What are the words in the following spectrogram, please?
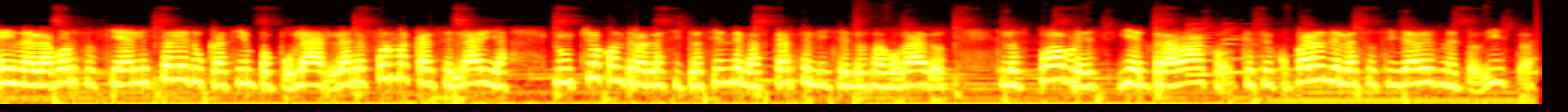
En la labor social está la educación popular, la reforma carcelaria, luchó contra la situación de las cárceles y los abogados, los pobres y el trabajo, que se ocuparon de las sociedades metodistas,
